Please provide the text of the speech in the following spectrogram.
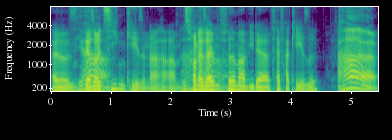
Also Ja. der soll Ziegenkäse nachahmen. Ist von derselben Firma wie der Pfefferkäse. Ah.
